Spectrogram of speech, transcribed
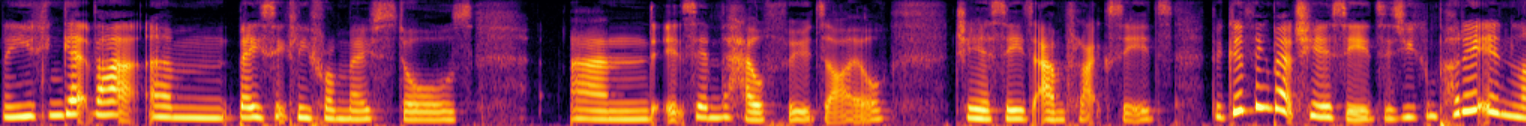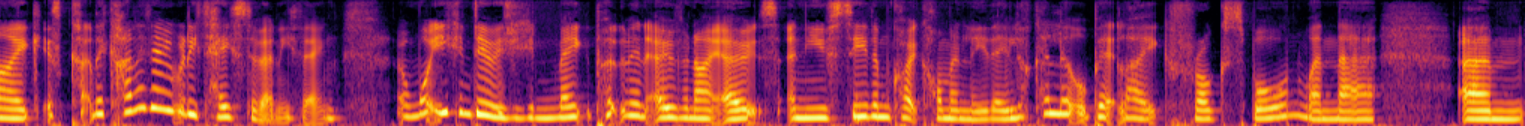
Now you can get that um, basically from most stores, and it's in the health foods aisle chia seeds and flax seeds. The good thing about chia seeds is you can put it in like it's they kind of don't really taste of anything. And what you can do is you can make put them in overnight oats, and you see them quite commonly. They look a little bit like frog spawn when they're um,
